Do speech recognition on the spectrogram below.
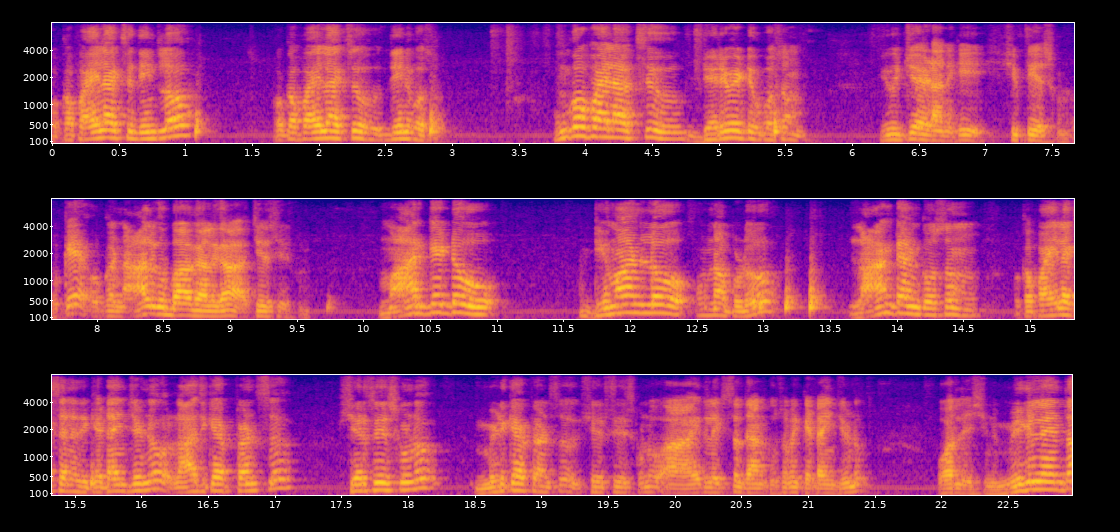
ఒక ఫైవ్ ల్యాక్స్ దీంట్లో ఒక ఫైవ్ ల్యాక్స్ దీనికోసం. ఇంకో ఫైవ్ ల్యాక్స్ డెరివేటివ్ కోసం యూజ్ చేయడానికి షిఫ్ట్ చేసుకుంటాం ఓకే ఒక నాలుగు భాగాలుగా చేసేసుకుంటాం మార్కెట్ డిమాండ్లో ఉన్నప్పుడు లాంగ్ టర్మ్ కోసం ఒక ఫైవ్ ల్యాక్స్ అనేది కేటాయించండు. లార్జ్ క్యాప్ ఫండ్స్ షేర్స్ తీసుకుండు. మిడ్ క్యాప్ ఫండ్స్ షేర్స్ తీసుకుండు. ఆ ఐదు లక్షలు దానికోసమే కేటాయించిండు. వదిలేసిండు మిగిలినంత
